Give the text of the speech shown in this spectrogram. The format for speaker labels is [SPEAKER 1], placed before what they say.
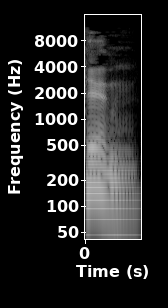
[SPEAKER 1] 캔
